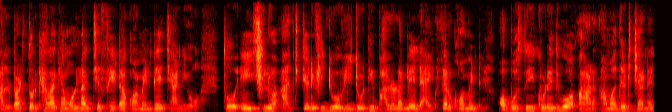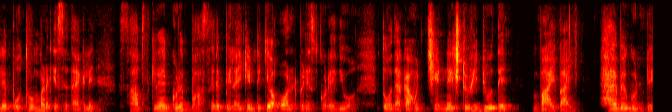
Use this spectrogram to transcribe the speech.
আলবার্তোর খেলা কেমন লাগছে সেটা কমেন্টে জানিও। তো এই ছিল আজকের ভিডিও। ভিডিওটি ভালো লাগলে লাইক, শেয়ার, কমেন্ট অবশ্যই করে দিও। আর আমাদের চ্যানেলে প্রথমবার এসে থাকলে সাবস্ক্রাইব করে পাশের বেলাইকেনটিকে অল প্রেস করে দিও। তো দেখা হচ্ছে নেক্সট ভিডিওতে। Bye bye. Have a good day.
